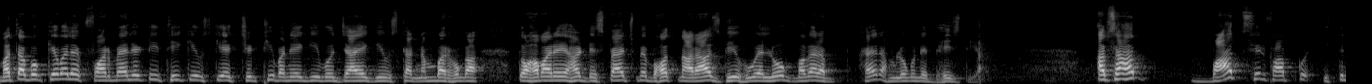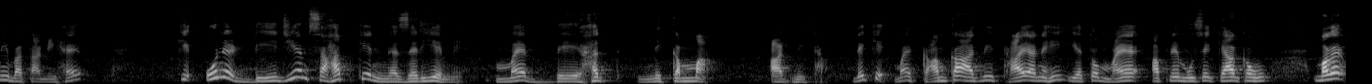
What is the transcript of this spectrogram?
मतलब वो केवल एक फॉर्मेलिटी थी कि उसकी एक चिट्ठी बनेगी, वो जाएगी, उसका नंबर होगा। तो हमारे यहाँ डिस्पैच में बहुत नाराज़ भी हुए लोग, मगर अब खैर हम लोगों ने भेज दिया। अब साहब, बात सिर्फ़ आपको इतनी बतानी है कि उन डीजीएम साहब के नज़रिए में मैं बेहद निकम्मा आदमी था। देखिए, मैं काम का आदमी था या नहीं, ये तो मैं अपने मुँह से क्या कहूँ? मगर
